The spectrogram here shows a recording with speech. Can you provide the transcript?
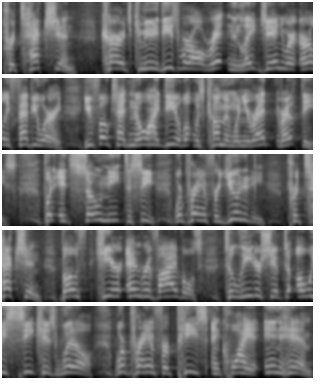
protection, courage, community. These were all written in late January, early February. You folks had no idea what was coming when you read, wrote these. But it's so neat to see. We're praying for unity, protection, both here and revivals, to leadership to always seek His will. We're praying for peace and quiet in Him.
